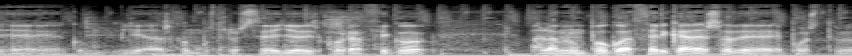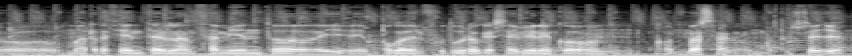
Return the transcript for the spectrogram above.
eh, liadas con vuestro sello discográfico. Háblame un poco acerca de eso, de vuestro más reciente lanzamiento y de un poco del futuro que se viene con, con Masa, con vuestro sello.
